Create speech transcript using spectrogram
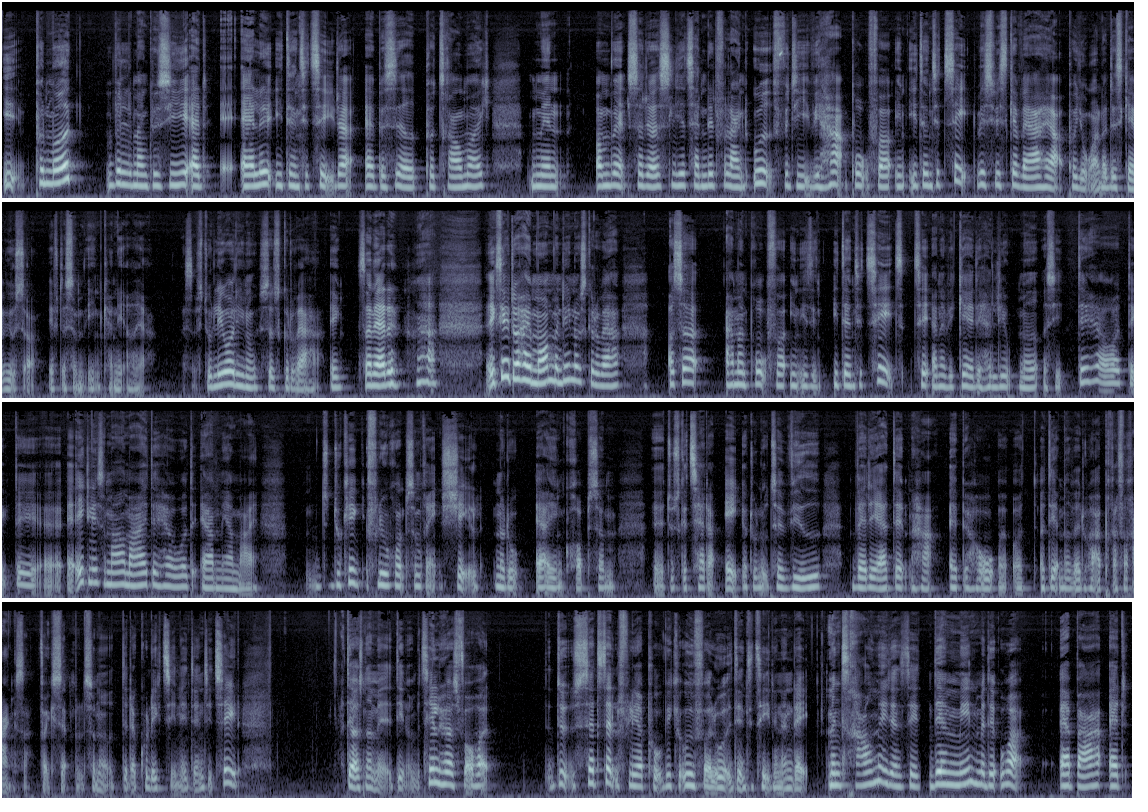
i, på en måde vil man kunne sige, at alle identiteter er baseret på traumer, ikke? Men omvendt så er det også lige at tage den lidt for langt ud, fordi vi har brug for en identitet, hvis vi skal være her på jorden, og det skal vi jo så, eftersom vi er inkarneret her. Altså, hvis du lever lige nu, så skal du være her, ikke? Sådan er det. ikke sikkert, du er her i morgen, men lige nu skal du være her. Og så har man brug for en identitet til at navigere det her liv med og sige, det her år, det, det er ikke lige så meget mig, det her år, det er mere mig. Du kan ikke flyve rundt som ren sjæl, når du er i en krop, som øh, du skal tage dig af, og du er nødt til at vide, hvad det er, den har af behov, og, og, og dermed hvad du har af præferencer, for eksempel sådan noget, det der kollektive identitet. Det er også noget med, det er noget med tilhørsforhold. Du, sæt selv flere på, vi kan udfolde ud identitet en anden dag. Men traumeidentitet, det jeg mente med det ord, er bare, at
